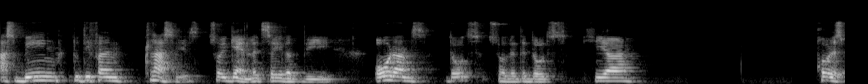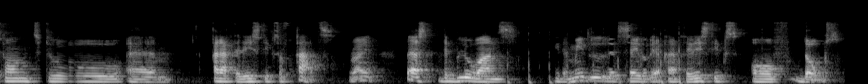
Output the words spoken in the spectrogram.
as being two different classes. So again, let's say that the orange dots, so that the dots here correspond to um, characteristics of cats, right? Whereas the blue ones in the middle, let's say that they are characteristics of dogs.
